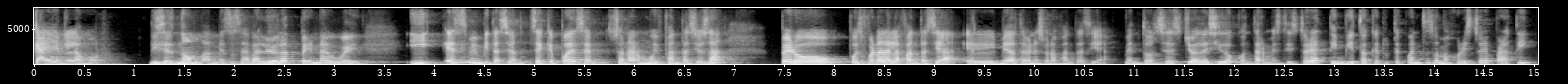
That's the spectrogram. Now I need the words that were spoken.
cae en el amor. Dices, no mames, o sea, valió la pena, güey. Y esa es mi invitación. Sé que puede sonar muy fantasiosa, pero pues fuera de la fantasía, el miedo también es una fantasía. Entonces yo decido contarme esta historia. Te invito a que tú te cuentes la mejor historia para ti,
